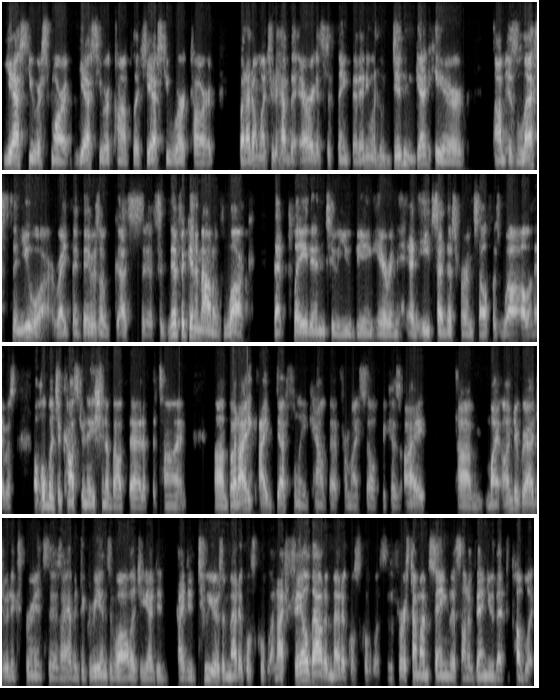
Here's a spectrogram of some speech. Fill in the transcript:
Yes, you were smart. Yes, you were accomplished. Yes, you worked hard. But I don't want you to have the arrogance to think that anyone who didn't get here um, is less than you are, right? That there was a, a, a, significant amount of luck that played into you being here. And, and he said this for himself as well. And there was a whole bunch of consternation about that at the time. Um, but I, I definitely count that for myself because I, um, my undergraduate experiences, I have a degree in zoology. I did, I did two years of medical school and I failed out of medical school. This is the first time I'm saying this on a venue that's public.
